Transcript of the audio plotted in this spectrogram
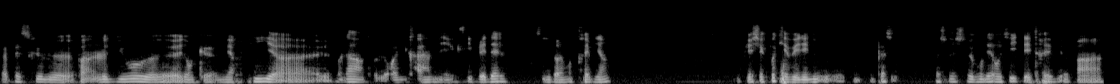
Pas parce que le, enfin, le duo, euh, donc euh, Murphy, euh, voilà, entre Lauren Graham et Alexis Bledel, c'est vraiment très bien. Et puis à chaque fois qu'il y avait des nouveaux personnages secondaires aussi, ils étaient très, enfin,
